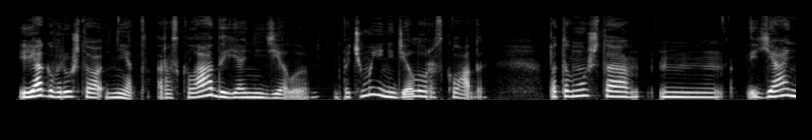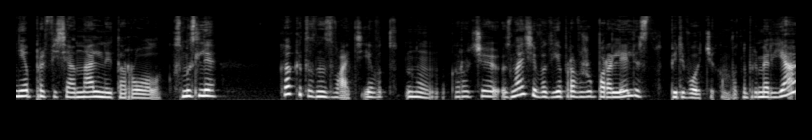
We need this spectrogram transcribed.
И я говорю, что нет, расклады я не делаю. Почему я не делаю расклады? Потому что м- я не профессиональный таролог. В смысле, как это назвать? Я вот, ну, короче, знаете, вот я провожу параллели с переводчиком. Вот, например, я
